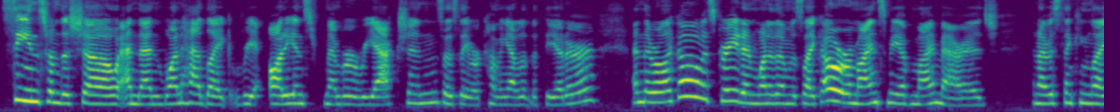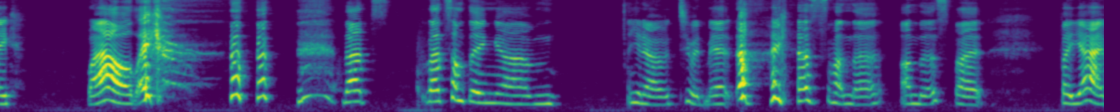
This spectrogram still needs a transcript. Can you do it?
scenes from the show, and then one had like re- audience member reactions as they were coming out of the theater, and they were like, "Oh, it's great," and one of them was like, "Oh, it reminds me of my marriage," and I was thinking like, "Wow, like that's that's something." Um, you know to admit i guess on the on this but but yeah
